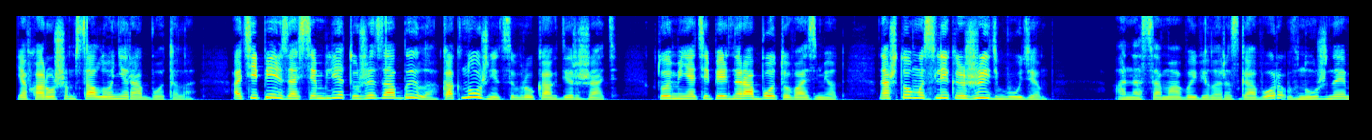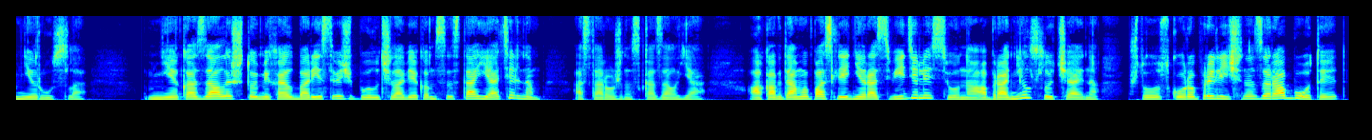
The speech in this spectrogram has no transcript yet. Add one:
я в хорошем салоне работала. А теперь за семь лет уже забыла, как ножницы в руках держать. Кто меня теперь на работу возьмет? На что мы с Ликой жить будем?» Она сама вывела разговор в нужное мне русло. «Мне казалось, что Михаил Борисович был человеком состоятельным», — осторожно сказал я. «А когда мы последний раз виделись, он обронил случайно, что скоро прилично заработает».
